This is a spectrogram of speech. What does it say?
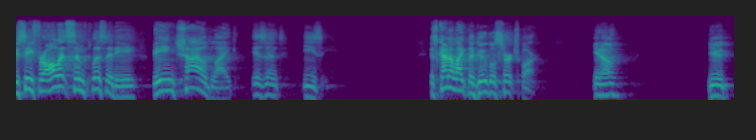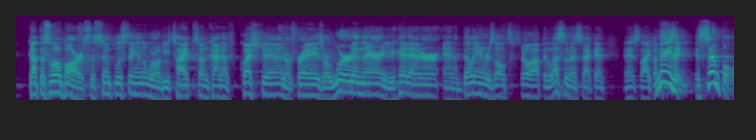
You see, for all its simplicity, being childlike isn't easy. It's kind of like the Google search bar. You know, you got this little bar, it's the simplest thing in the world. You type some kind of question or phrase or word in there, and you hit enter, and a billion results show up in less than a second, and it's like amazing, it's simple.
